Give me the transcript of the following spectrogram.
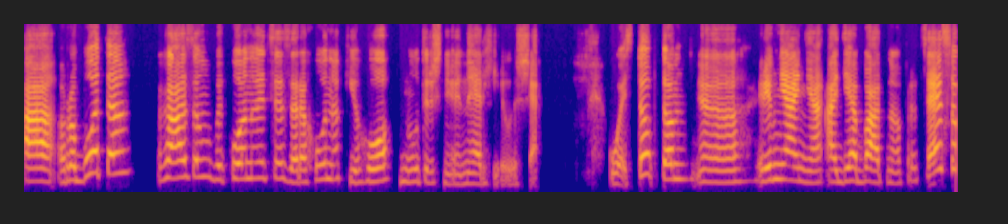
а робота газом виконується за рахунок його внутрішньої енергії лише. Ось, Тобто е, рівняння адіабатного процесу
